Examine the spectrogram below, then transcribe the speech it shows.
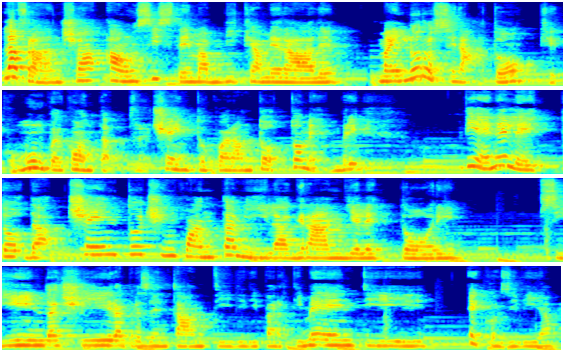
La Francia ha un sistema bicamerale, ma il loro Senato, che comunque conta 348 membri, viene eletto da 150.000 grandi elettori, sindaci, rappresentanti di dipartimenti e così via.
